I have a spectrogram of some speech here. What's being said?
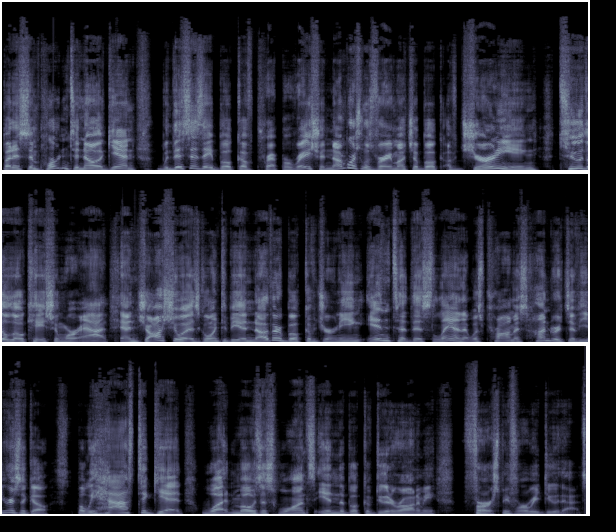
But it's important to know again, this is a book of preparation. Numbers was very much a book of journeying to the location we're at. And Joshua is going to be another book of journeying into this land that was promised hundreds of years ago. But we have to get what Moses wants in the book of Deuteronomy first before we do that.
